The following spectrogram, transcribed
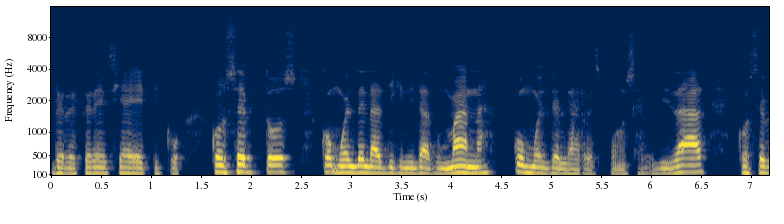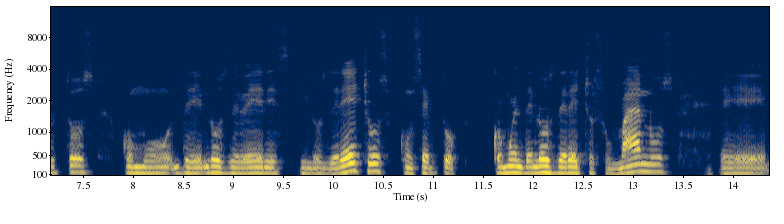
de referencia ético, conceptos como el de la dignidad humana, como el de la responsabilidad, conceptos como de los deberes y los derechos, concepto como el de los derechos humanos, eh,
